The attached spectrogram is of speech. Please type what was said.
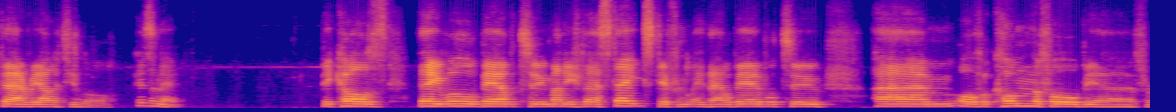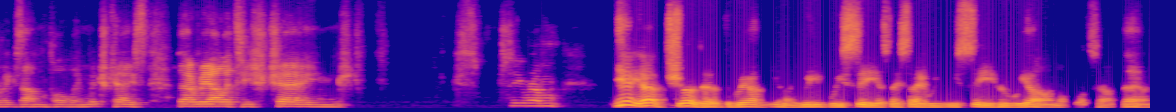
their reality law isn't it? Because they will be able to manage their states differently. They'll be able to um, overcome the phobia, for example, in which case their reality's changed. See where I'm... Yeah, yeah, sure. The, the real, you know, we, we see, as they say, we, we see who we are, not what's out there.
